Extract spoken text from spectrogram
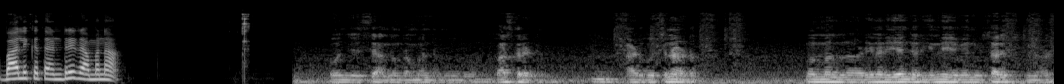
బాలిక తండ్రి రమణ. ఫోన్ చేసి అన్నం రమ్మని భాస్కర్ రెడ్డి. ఆడికి వచ్చినాడు. మమ్మల్ని అడిగినాడు ఏం జరిగింది? ఏమేమి విచారిస్తున్నాడు.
